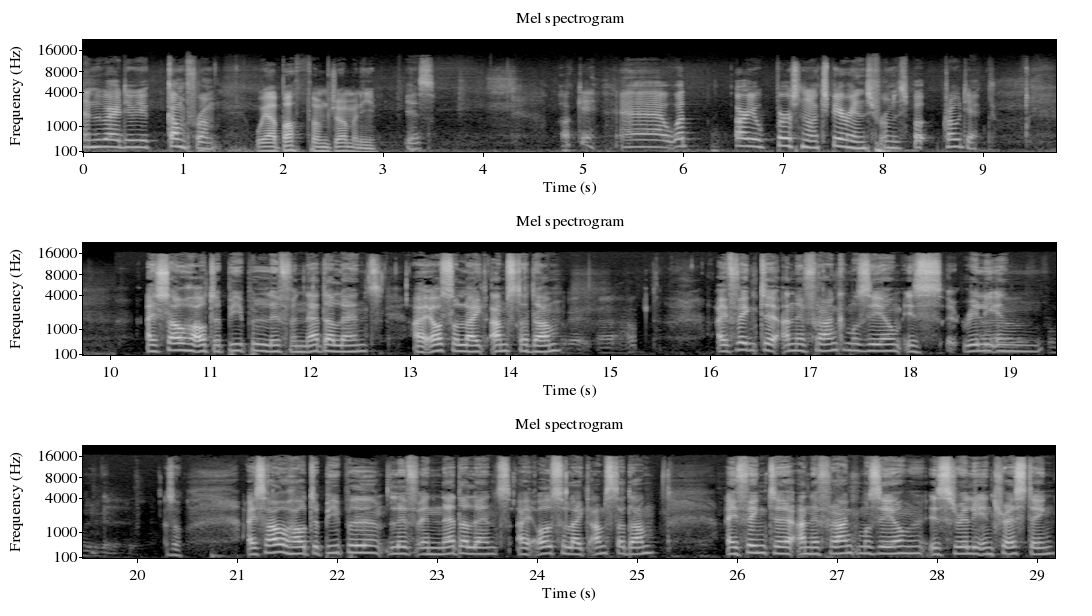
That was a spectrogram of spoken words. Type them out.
And where do you come from? we are both from Germany. Yes. Okay. Uh, what are your personal experience from this po- project? I saw how the people live in Netherlands. I also liked Amsterdam. I think the Anne Frank Museum is really in. So, I saw how the people live in Netherlands. I also liked Amsterdam. I think the Anne Frank Museum is really interesting,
